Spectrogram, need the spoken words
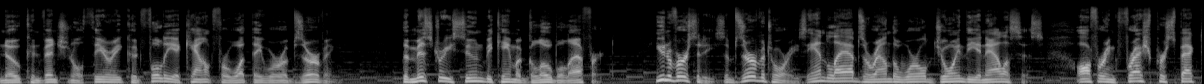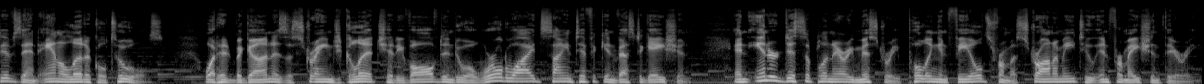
No conventional theory could fully account for what they were observing. The mystery soon became a global effort. Universities, observatories, and labs around the world joined the analysis, offering fresh perspectives and analytical tools. What had begun as a strange glitch had evolved into a worldwide scientific investigation, an interdisciplinary mystery pulling in fields from astronomy to information theory.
